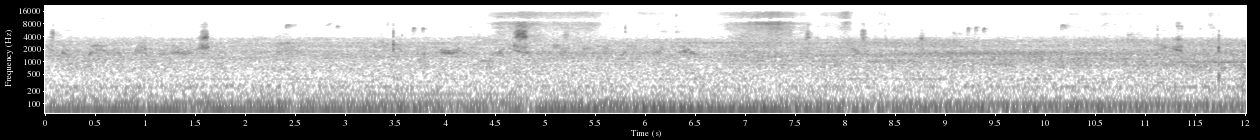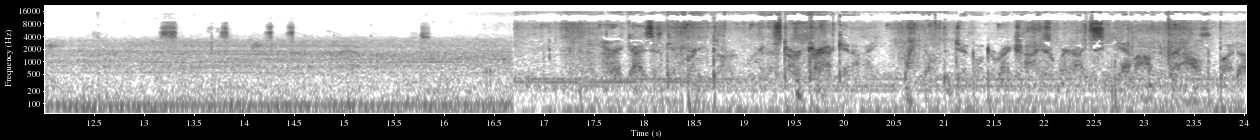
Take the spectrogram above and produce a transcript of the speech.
he's not laying right over there, so he didn't run very far. He's, he's laying right there. So here's some photos of him. Big shot of the weight. This setup is amazing setup that I have going on. So. Alright guys, it's getting pretty dark. We're gonna start tracking. I, I know the general direction. I swear I see him out on the ground, but uh,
